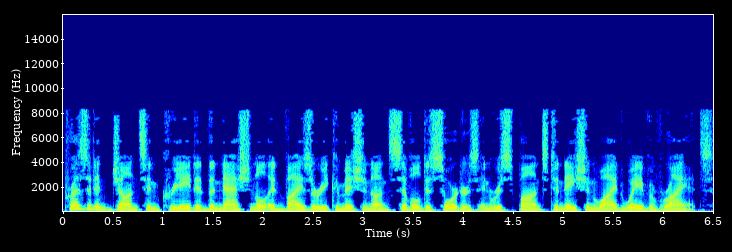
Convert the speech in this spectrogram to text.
President Johnson created the National Advisory Commission on Civil Disorders in response to nationwide wave of riots.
